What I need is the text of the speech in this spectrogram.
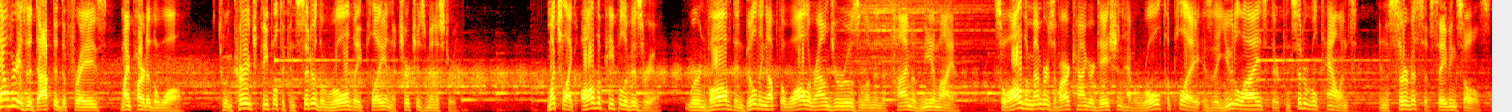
Calvary has adopted the phrase, my part of the wall, to encourage people to consider the role they play in the church's ministry. Much like all the people of Israel, were involved in building up the wall around Jerusalem in the time of Nehemiah. So all the members of our congregation have a role to play as they utilize their considerable talents in the service of saving souls.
